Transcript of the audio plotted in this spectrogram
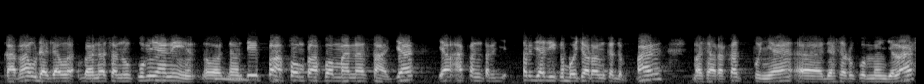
karena udah ada banasan hukumnya nih. Hmm. Nanti platform-platform mana saja yang akan terjadi kebocoran ke depan, masyarakat punya uh, dasar hukum yang jelas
